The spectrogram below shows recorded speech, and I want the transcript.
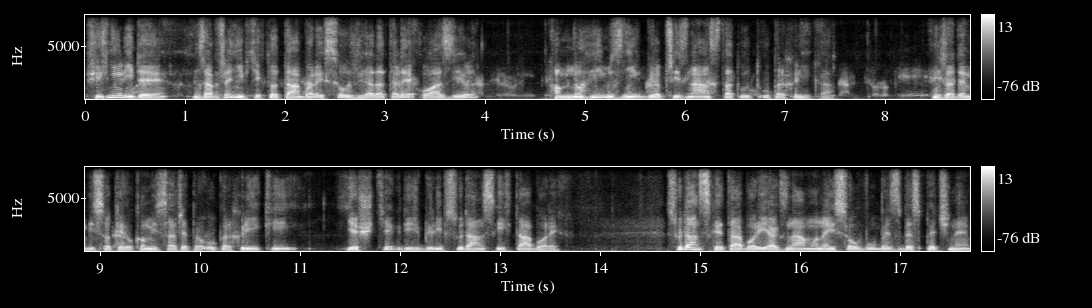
Všichni lidé zavření v těchto táborech jsou žadatelé o azyl a mnohým z nich byl přiznán statut uprchlíka. Úřadem Vysokého komisaře pro uprchlíky ještě když byli v sudánských táborech. Sudánské tábory, jak známo, nejsou vůbec bezpečné,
